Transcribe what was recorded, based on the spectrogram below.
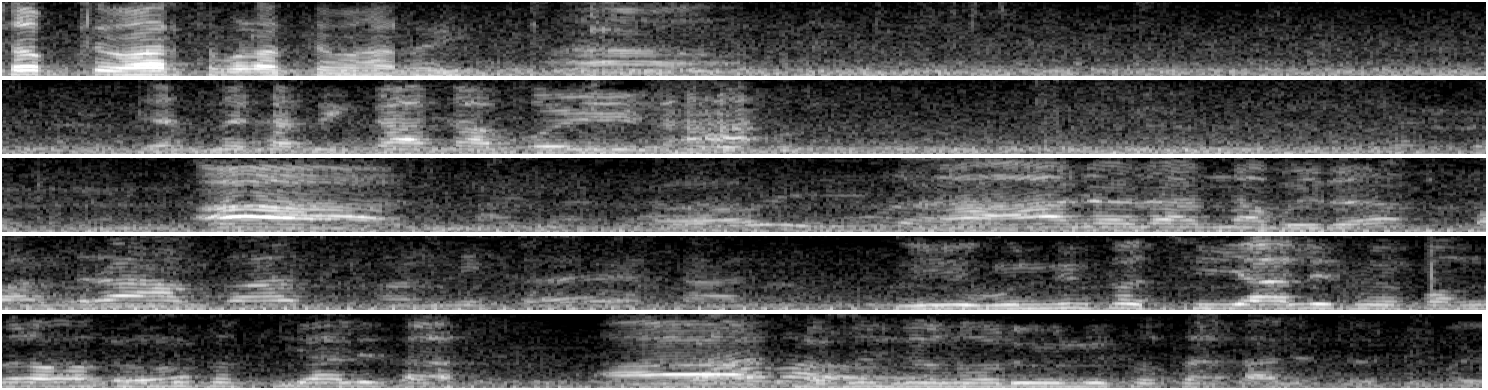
सब त्योहार से बड़ा त्योहार है। हाँ। इतने खातिर का का भइल हाँ आज। आज आज़ाद ना पंद्रह अगस्त उन्नीस सौ सैतालीस। उन्नीस सौ छियालीस में पंद्रह अगस्त उन्नीस सौ छियालीस छब्बीस जनवरी उन्नीस सौ सैतालीस में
